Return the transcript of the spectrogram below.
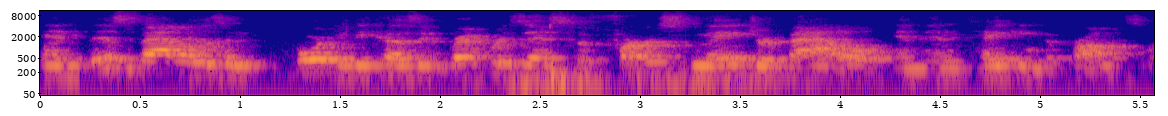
And this battle is important because it represents the first major battle in them taking the promised land.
